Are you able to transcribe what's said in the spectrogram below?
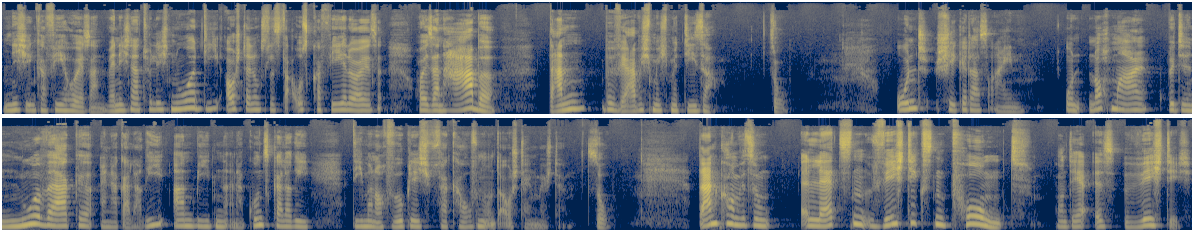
nicht in Kaffeehäusern. Wenn ich natürlich nur die Ausstellungsliste aus Kaffeehäusern habe, dann bewerbe ich mich mit dieser. So. Und schicke das ein. Und nochmal, bitte nur Werke einer Galerie anbieten, einer Kunstgalerie, die man auch wirklich verkaufen und ausstellen möchte. So. Dann kommen wir zum letzten, wichtigsten Punkt. Und der ist wichtig.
